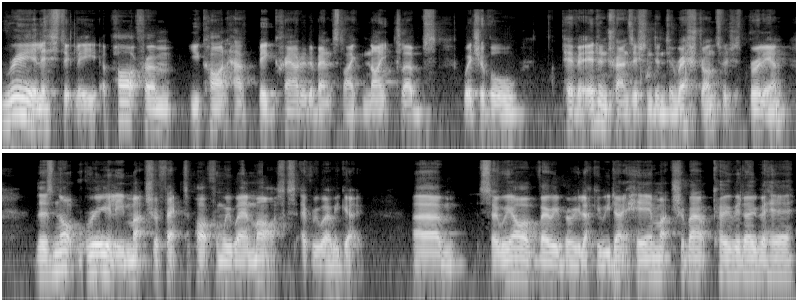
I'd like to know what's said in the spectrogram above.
Realistically, apart from you can't have big crowded events like nightclubs, which have all pivoted and transitioned into restaurants, which is brilliant. There's not really much effect apart from we wear masks everywhere we go. Um, so we are very, very lucky. We don't hear much about COVID over here,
